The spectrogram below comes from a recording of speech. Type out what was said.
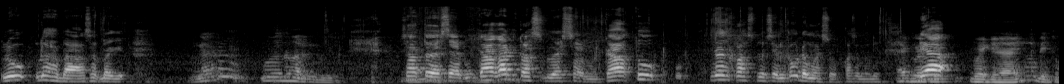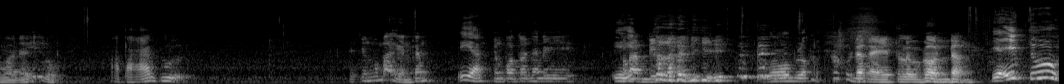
lu lah bangsat bagi Enggak, gua dengerin dulu. satu SMK kan kelas 2 SMK tuh udah kelas 2 SMK udah masuk kelas sama dia Eh, gue, dia gue kirain lebih tua dari lu. apaan Yang kemarin kan, iya yang fotonya di Ih. Keladi. goblok Udah kayak telur gondang. ya itu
